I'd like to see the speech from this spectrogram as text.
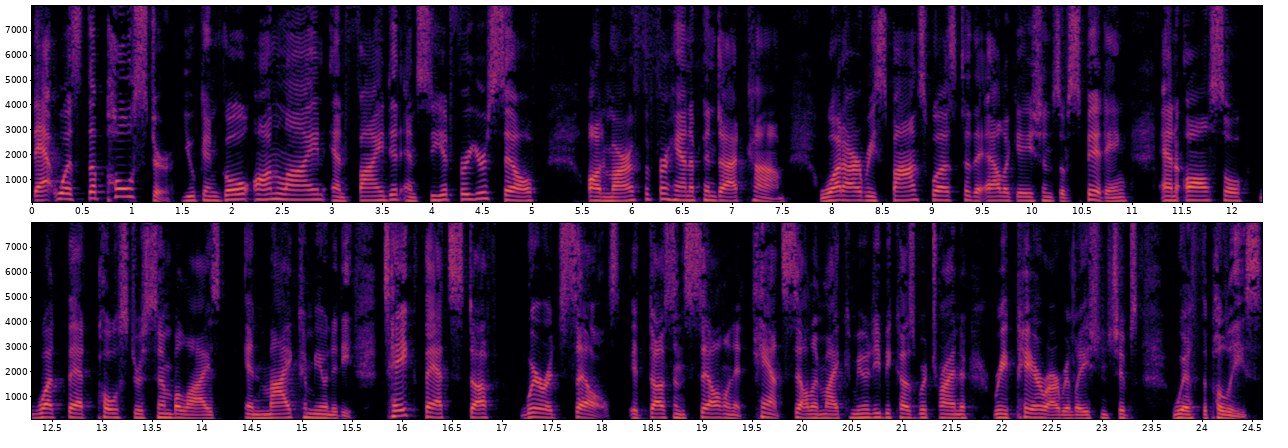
That was the poster. You can go online and find it and see it for yourself on marthaforhennepin.com what our response was to the allegations of spitting and also what that poster symbolized in my community. Take that stuff where it sells. It doesn't sell and it can't sell in my community because we're trying to repair our relationships with the police.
